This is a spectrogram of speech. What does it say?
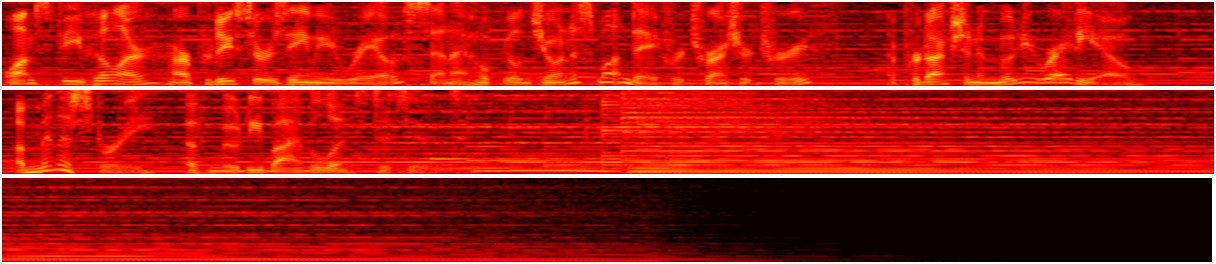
Well, I'm Steve Hiller. Our producer is Amy Rios, and I hope you'll join us Monday for Treasure Truth, a production of Moody Radio, a ministry of Moody Bible Institute.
